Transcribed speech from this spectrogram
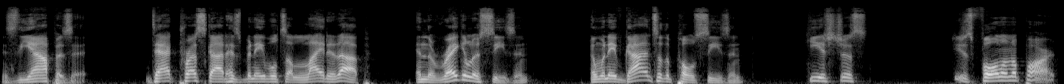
is the opposite. Dak Prescott has been able to light it up in the regular season, and when they've gotten to the postseason, he is just he's just falling apart.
